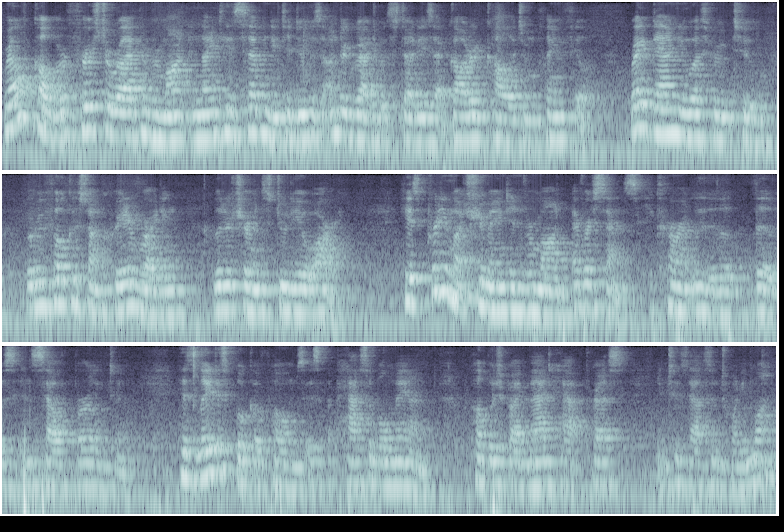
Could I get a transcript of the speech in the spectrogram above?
Ralph Culver first arrived in Vermont in 1970 to do his undergraduate studies at Goddard College in Plainfield, right down US Route 2, where he focused on creative writing, literature, and studio art. He has pretty much remained in Vermont ever since. He currently li- lives in South Burlington. His latest book of poems is A Passable Man, published by Mad Hat Press in 2021.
